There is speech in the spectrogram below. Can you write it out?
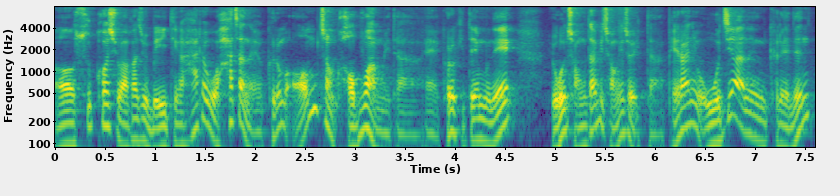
어, 수컷이 와가지고 메이팅을 하려고 하잖아요. 그러면 엄청 거부합니다. 예, 그렇기 때문에 요건 정답이 정해져 있다. 배란이 오지 않은 크레는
